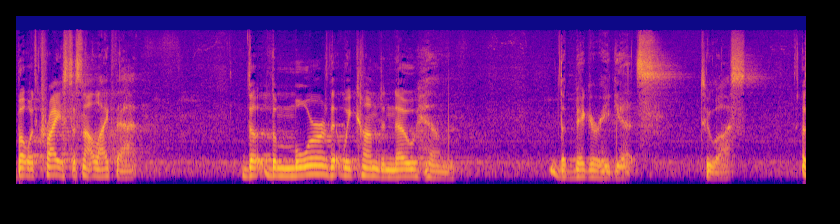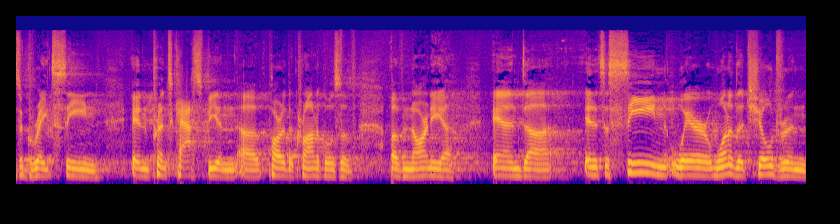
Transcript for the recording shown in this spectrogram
But with Christ, it's not like that. The, the more that we come to know him, the bigger he gets to us. There's a great scene in Prince Caspian, uh, part of the Chronicles of, of Narnia. And uh, and it's a scene where one of the children,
